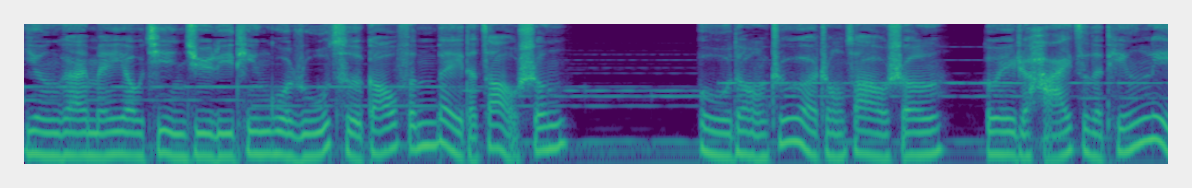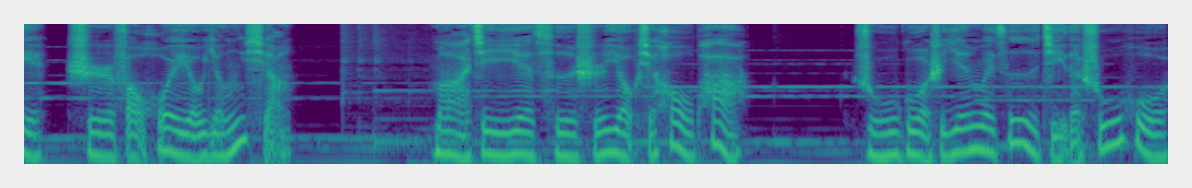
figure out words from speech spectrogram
应该没有近距离听过如此高分贝的噪声。不懂这种噪声对着孩子的听力是否会有影响？马继业此时有些后怕。如果是因为自己的疏忽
